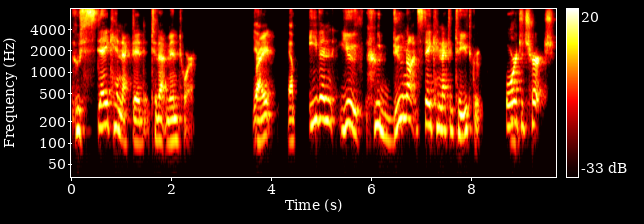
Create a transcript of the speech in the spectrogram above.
who stay connected to that mentor. Right. Yep. Even youth who do not stay connected to youth group or to church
